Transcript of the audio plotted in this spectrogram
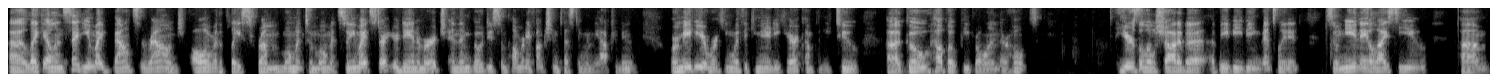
uh, like Ellen said, you might bounce around all over the place from moment to moment. So you might start your day in emerge and then go do some pulmonary function testing in the afternoon. Or maybe you're working with a community care company to uh, go help out people in their homes. Here's a little shot of a, a baby being ventilated. So neonatal ICU. Um,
